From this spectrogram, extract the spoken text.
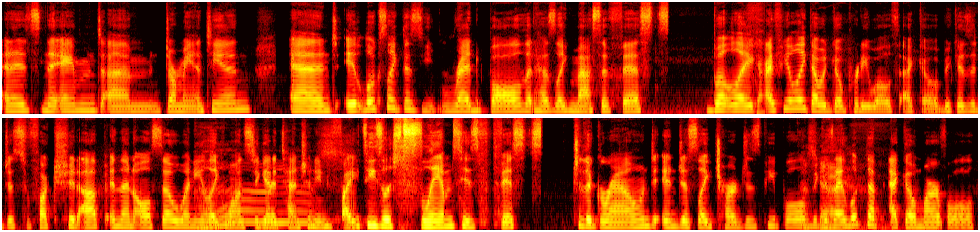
And it's named um Darmanitan. And it looks like this red ball that has like massive fists. But like I feel like that would go pretty well with Echo because it just fucks shit up. And then also when he like wants to get Ah, attention and fights, he like slams his fists to the ground and just like charges people. This because guy. I looked up Echo Marvel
